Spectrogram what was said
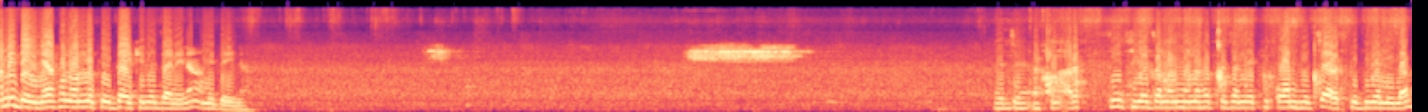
আমি দেই না, এখন অন্য কেউ দেয় কিনা জানি না, আমি দেই না। যে এখন পেঁয়াজ আমার মনে হচ্ছে যে একটু কম হয়েছে আর একটু দিয়ে নিলাম।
